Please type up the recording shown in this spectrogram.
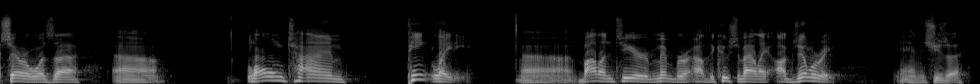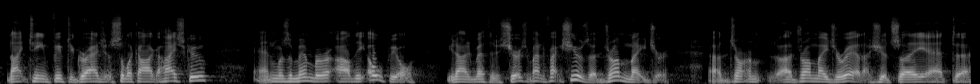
Sarah was a uh, long-time Pink Lady, uh, volunteer member of the Coosa Valley Auxiliary, and she's a 1950 graduate of Sylacauga High School and was a member of the Oldfield United Methodist Church. matter of fact, she was a drum major, a drum, a drum majorette, I should say, at uh,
